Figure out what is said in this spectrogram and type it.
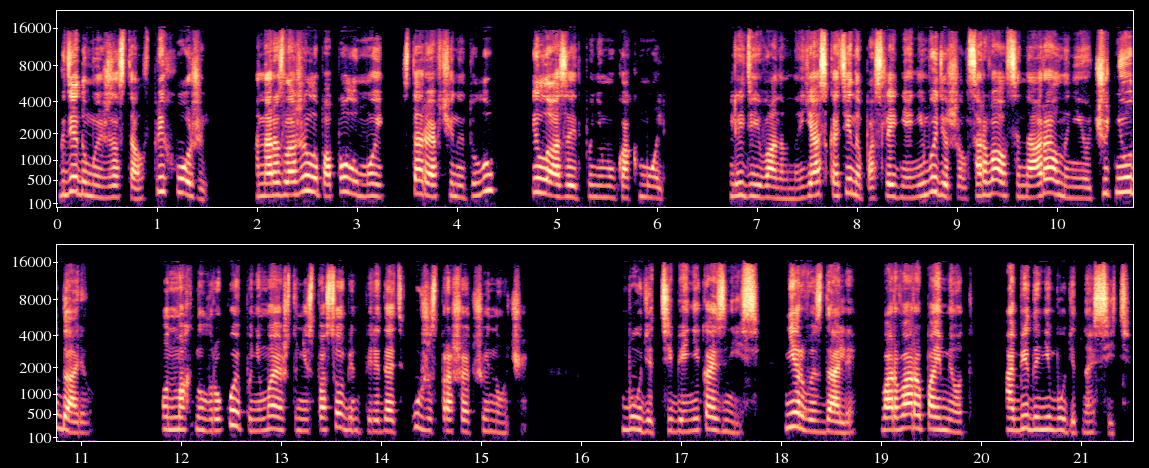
Где, думаешь, застал? В прихожей». Она разложила по полу мой старый овчиный тулуп и лазает по нему, как моль. «Лидия Ивановна, я, скотина последняя, не выдержал, сорвался, наорал на нее, чуть не ударил». Он махнул рукой, понимая, что не способен передать ужас прошедшей ночи. «Будет тебе, не казнись. Нервы сдали. Варвара поймет. Обиды не будет носить».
